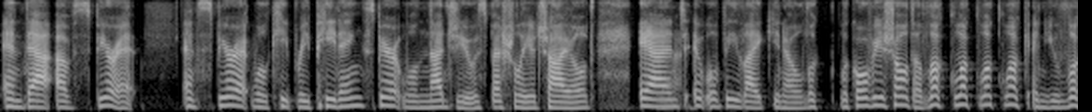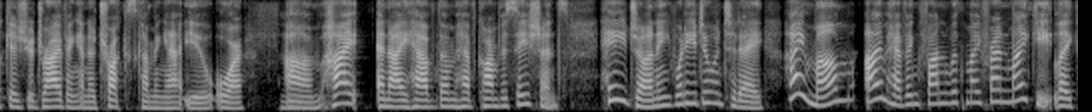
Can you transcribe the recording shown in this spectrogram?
and that of spirit? And spirit will keep repeating spirit will nudge you especially a child and yeah. it will be like you know look look over your shoulder look look look look and you look as you're driving and a truck's coming at you or Mm. Um, hi, and I have them have conversations. Hey, Johnny, what are you doing today? Hi, Mom, I'm having fun with my friend Mikey. Like,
